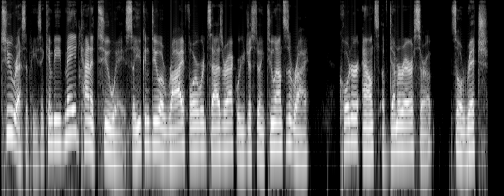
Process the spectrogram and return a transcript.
two recipes. It can be made kind of two ways. So you can do a rye forward Sazerac where you're just doing two ounces of rye, quarter ounce of Demerara syrup. So a rich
